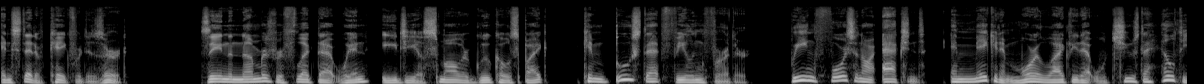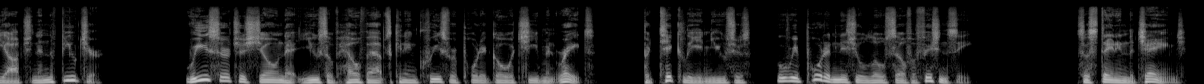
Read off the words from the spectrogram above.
instead of cake for dessert. Seeing the numbers reflect that win, e.g., a smaller glucose spike, can boost that feeling further, reinforcing our actions and making it more likely that we'll choose the healthy option in the future. Research has shown that use of health apps can increase reported goal achievement rates, particularly in users who report initial low self efficiency. Sustaining the change.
